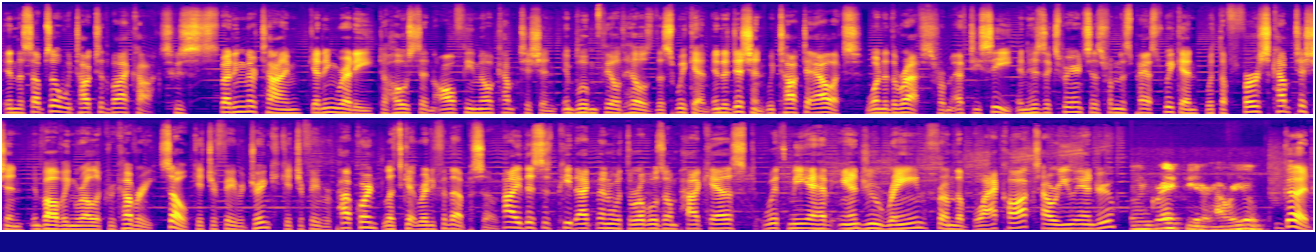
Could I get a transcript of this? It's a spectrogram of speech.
In this episode, we talk to the Blackhawks, who's spending their time getting ready to host an all female competition in Bloomfield Hills this weekend. In addition, we talk to Alex, one of the refs from FTC, and his experiences from this past weekend with the first competition involving relic recovery. So, get your favorite drink, get your favorite popcorn. Let's get ready for the episode. Hi, this is Pete Eckman with the RoboZone podcast. With me, I have Andrew Rain from the Blackhawks. How are you, Andrew? Doing great, Peter. How are you? Good.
